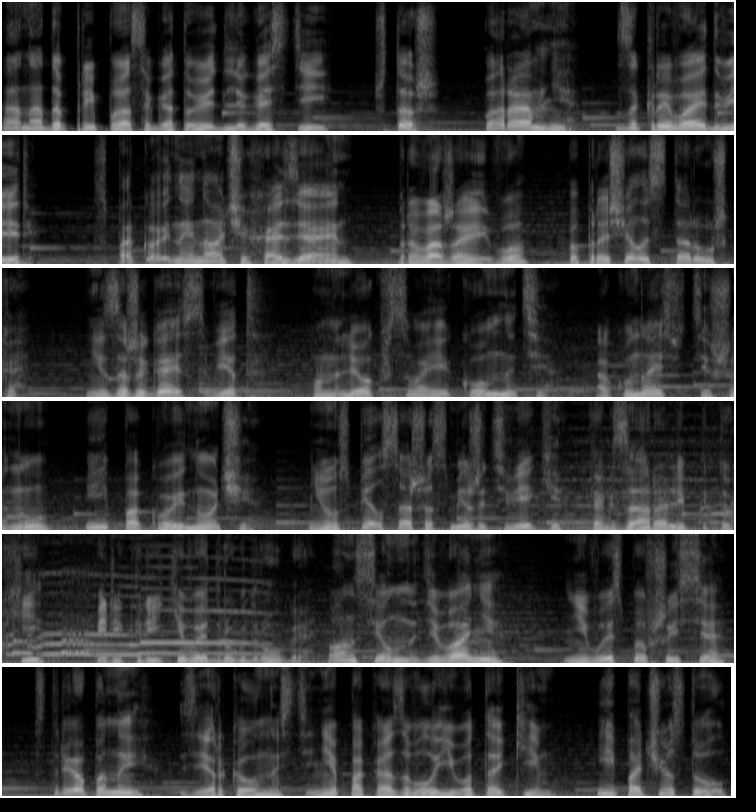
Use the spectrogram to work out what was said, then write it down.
А надо припасы готовить для гостей. Что ж, пора мне. Закрывай дверь. Спокойной ночи, хозяин. Провожая его, Попрощалась старушка. Не зажигая свет, он лег в своей комнате, окунаясь в тишину и покой ночи. Не успел Саша смежить веки, как заорали петухи, перекрикивая друг друга. Он сел на диване, не выспавшийся, стрёпанный, зеркало на стене показывало его таким, и почувствовал,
